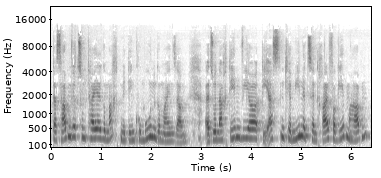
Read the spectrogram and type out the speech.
das haben wir zum Teil gemacht mit den Kommunen gemeinsam. Also nachdem wir die ersten Termine zentral vergeben haben,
